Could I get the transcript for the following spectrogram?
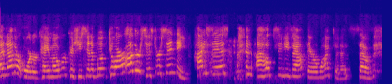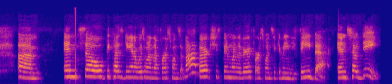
another order came over because she sent a book to our other sister, Cindy. Hi, sis. I hope Cindy's out there watching us. So, um, and so because Deanna was one of the first ones to buy a book, she's been one of the very first ones to give me any feedback. And so, Dee,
